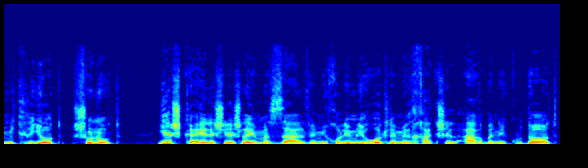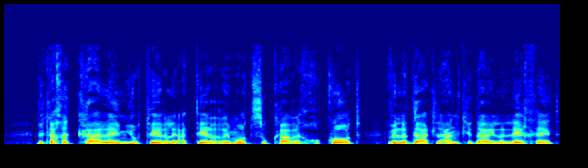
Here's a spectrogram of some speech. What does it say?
מקריות שונות. יש כאלה שיש להם מזל והם יכולים לראות למרחק של ארבע נקודות, וככה קל להם יותר לאתר ערימות סוכר רחוקות ולדעת לאן כדאי ללכת,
